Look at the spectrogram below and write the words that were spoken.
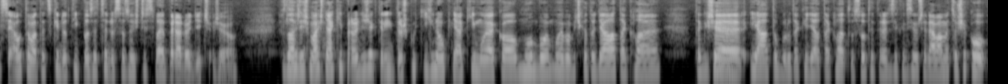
si automaticky do té pozice dosazuješ ty svoje prarodiče, že jo? Zvlášť, když máš nějaký prarodiče, který trošku tíhnou k nějakému, jako moje babička to dělala takhle, takže mm. já to budu taky dělat takhle, to jsou ty tradice, které si předáváme, což jako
